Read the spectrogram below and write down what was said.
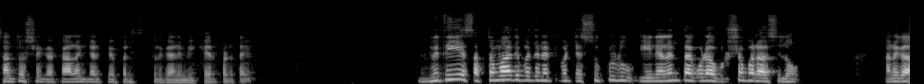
సంతోషంగా కాలం గడిపే పరిస్థితులు కానీ మీకు ఏర్పడతాయి. ద్వితీయ సప్తమాధిపతి అయినటువంటి శుక్రుడు ఈ నెలంతా కూడా వృషభ రాశిలో అనగా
